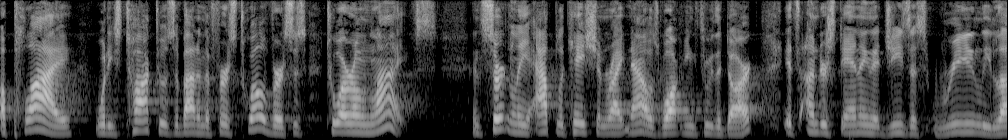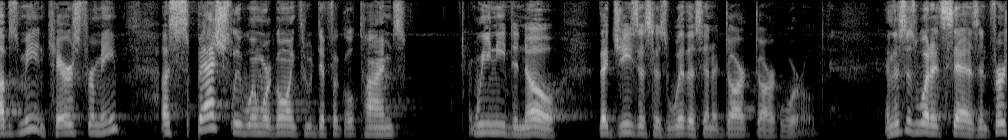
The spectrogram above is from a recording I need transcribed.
apply what he's talked to us about in the first 12 verses to our own lives. And certainly, application right now is walking through the dark. It's understanding that Jesus really loves me and cares for me. especially when we're going through difficult times. We need to know that Jesus is with us in a dark, dark world. And this is what it says in 1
